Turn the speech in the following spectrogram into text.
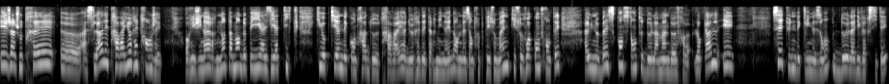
Et j'ajouterai euh, à cela les travailleurs étrangers, originaires notamment de pays asiatiques, qui obtiennent des contrats de travail à durée déterminée dans des entreprises humaines qui se voient confrontées à une baisse constante de la main-d'œuvre locale et c'est une déclinaison de la diversité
